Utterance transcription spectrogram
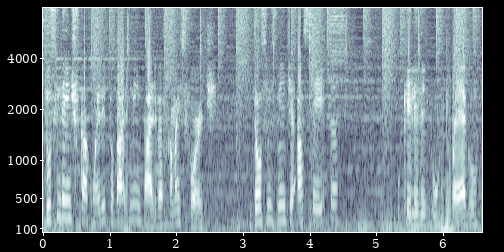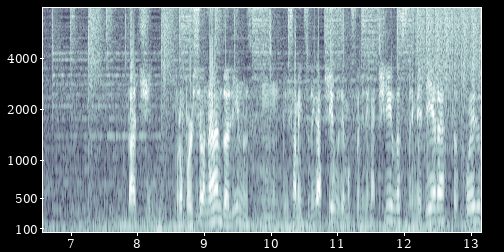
tu se identificar com ele, tu vai alimentar, ele vai ficar mais forte. Então simplesmente aceita o que, ele, o, que o ego tá te proporcionando ali nos, nos pensamentos negativos, emoções negativas, tremedeira, essas coisas.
